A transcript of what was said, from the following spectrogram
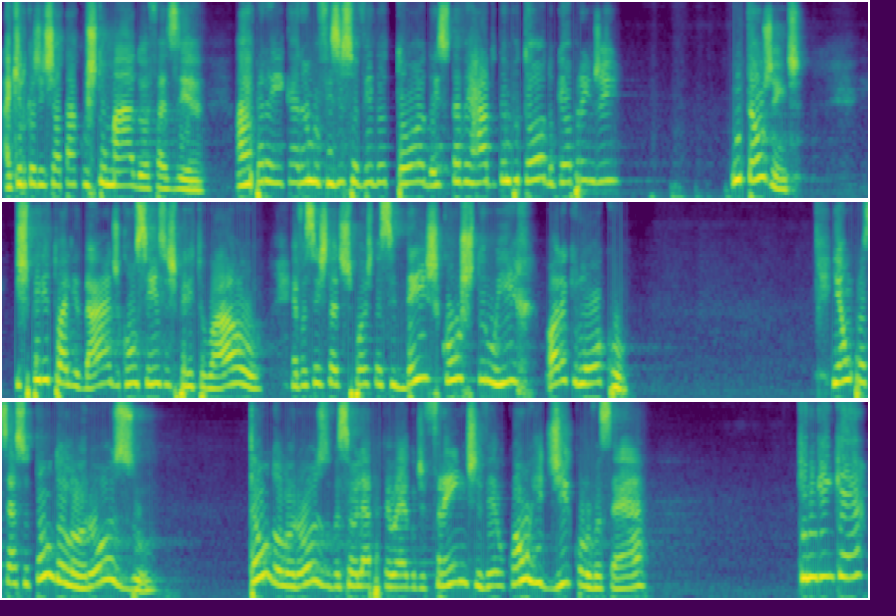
aquilo que a gente já está acostumado a fazer. Ah, peraí, caramba, eu fiz isso a vida toda, isso estava errado o tempo todo, porque eu aprendi. Então, gente, espiritualidade, consciência espiritual, é você estar disposto a se desconstruir. Olha que louco. E é um processo tão doloroso, tão doloroso você olhar para o teu ego de frente e ver o quão ridículo você é, que ninguém quer.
